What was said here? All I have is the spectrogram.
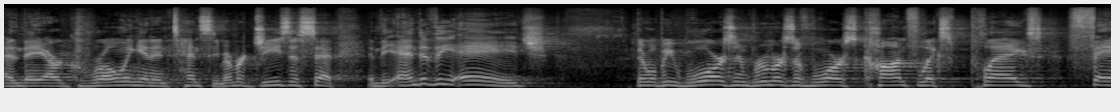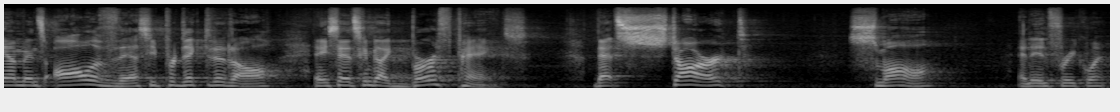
and they are growing in intensity. Remember, Jesus said, in the end of the age, there will be wars and rumors of wars, conflicts, plagues, famines, all of this. He predicted it all. And he said it's going to be like birth pangs that start small and infrequent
